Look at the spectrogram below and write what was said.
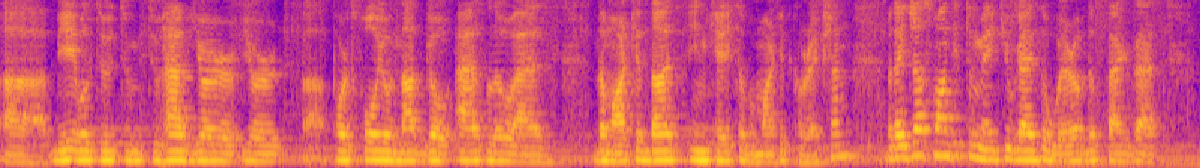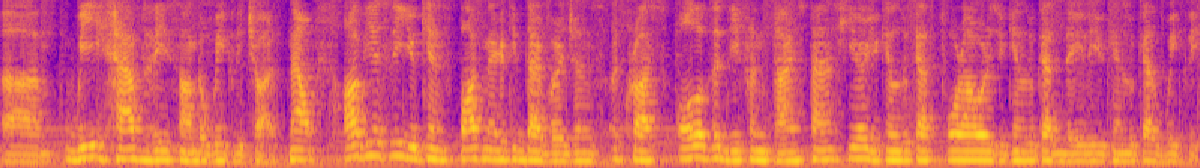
uh, be able to, to, to have your, your uh, portfolio not go as low as the market does in case of a market correction. But I just wanted to make you guys aware of the fact that um, we have this on the weekly chart. Now, obviously you can spot negative divergence across all of the different time spans here. You can look at four hours, you can look at daily, you can look at weekly.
